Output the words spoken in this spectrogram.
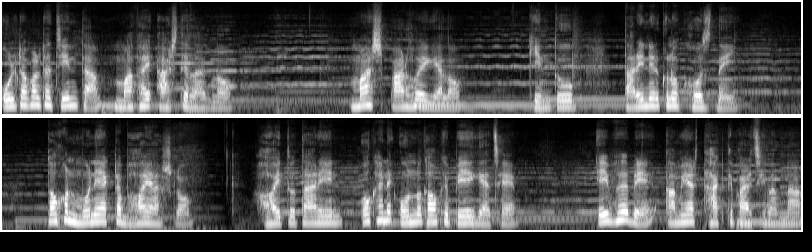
উল্টাপাল্টা চিন্তা মাথায় আসতে লাগল। মাস পার হয়ে গেল। কিন্তু তারিনের কোনো খোঁজ নেই। তখন মনে একটা ভয় আসলো। হয়তো তারিন ওখানে অন্য কাউকে পেয়ে গেছে। এইভাবে আমি আর থাকতে পারছিলাম না।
